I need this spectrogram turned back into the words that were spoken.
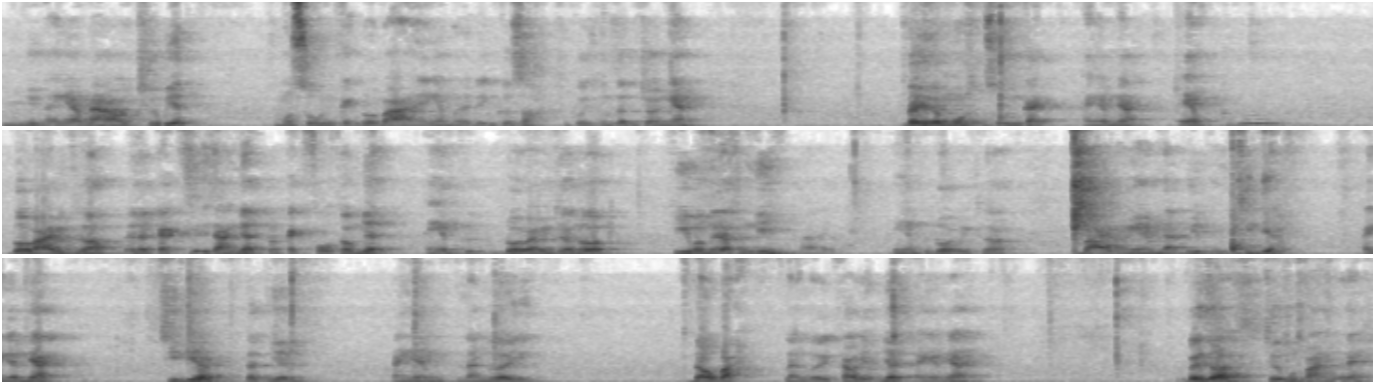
Những anh em nào chưa biết một số những cách đổi bài anh em phải đến cơ sở, chúng tôi hướng dẫn cho anh em. Đây là một trong số những cách, anh em nhé em cứ đổi bài bình thường, đây là cách dễ dàng nhất và cách phổ thông nhất. Anh em cứ đổi bài bình thường thôi. Khi mà người ta không nhìn, đấy, anh em cứ đổi bình thường. Bài của anh em đã biến thành 9 điểm, anh em nhé 9 điểm, tất nhiên, anh em là người đầu bài là người cao điểm nhất, anh em nhé bây giờ chơi một ván nữa này,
